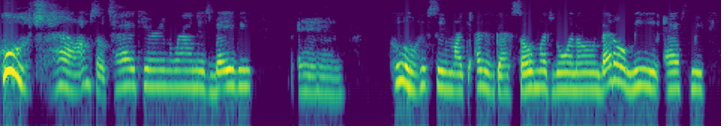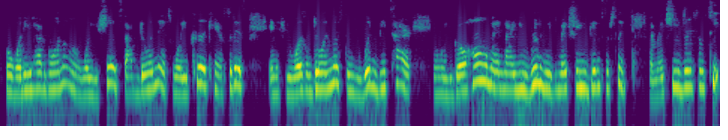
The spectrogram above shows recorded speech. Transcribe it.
whew, child, I'm so tired of carrying around this baby and whew, it seemed like I just got so much going on. That don't mean ask me, well, what do you have going on? Well, you should stop doing this. Well, you could cancel this. And if you wasn't doing this, then you wouldn't be tired. And when you go home at night, you really need to make sure you getting some sleep and make sure you drink some tea.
